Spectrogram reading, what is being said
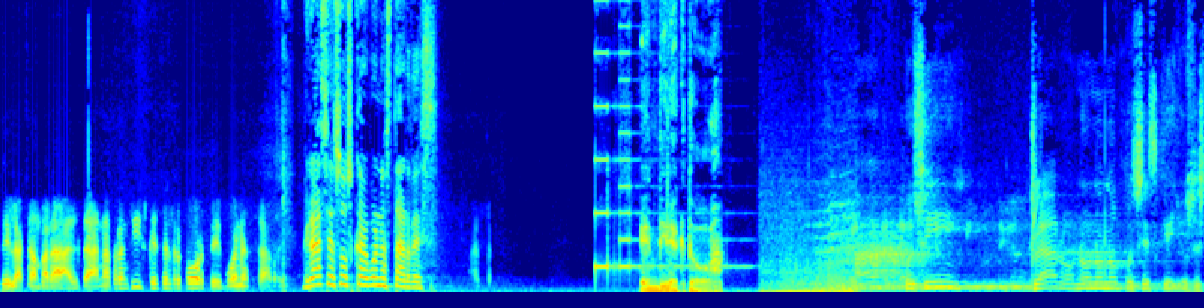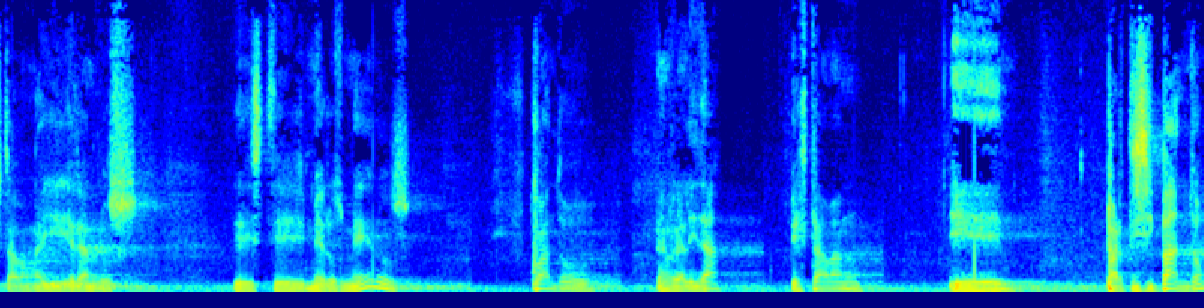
de la Cámara Alta. Ana Francisca es el reporte. Buenas tardes. Gracias, Oscar. Buenas tardes en directo. Ah, pues sí, claro, no, no, no, pues es que ellos estaban ahí, eran los este, meros meros, cuando en realidad estaban eh, participando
